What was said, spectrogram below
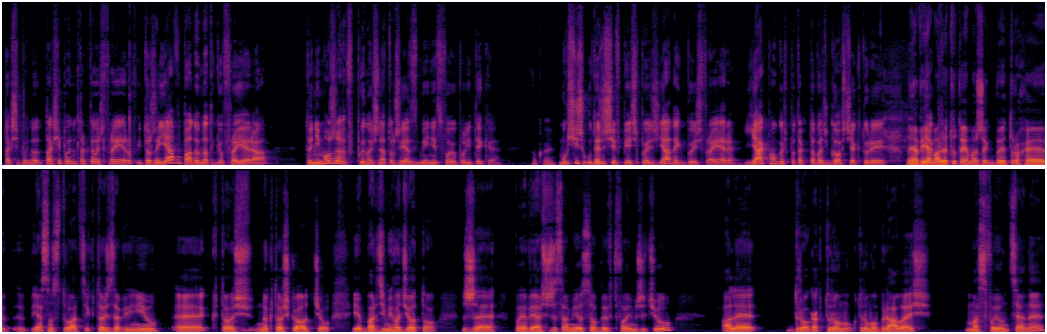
Tak się, powinno, tak się powinno traktować frajerów. I to, że ja wypadłem na takiego frajera, to nie może wpłynąć na to, że ja zmienię swoją politykę. Okay. Musisz uderzyć się w pieśń i powiedzieć, Janek, byłeś frajerem. Jak mogłeś potraktować gościa, który... No ja wiem, jak... ale tutaj masz jakby trochę y, jasną sytuację. Ktoś zawinił, e, ktoś, no ktoś go odciął. Ja, bardziej mi chodzi o to, że pojawiają się czasami osoby w twoim życiu, ale droga, którą, którą obrałeś ma swoją cenę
